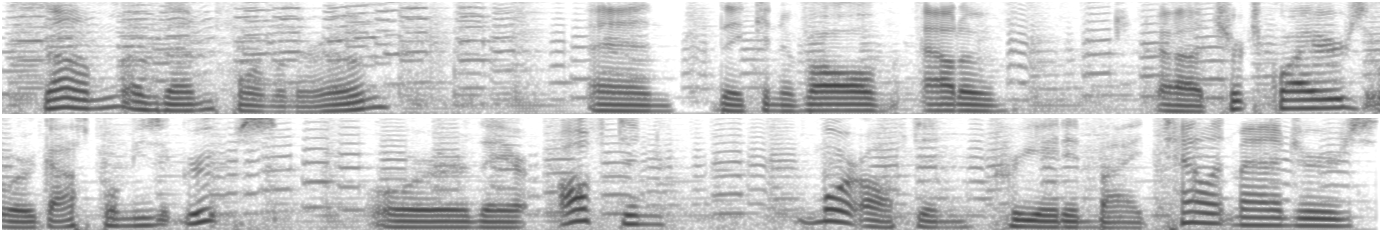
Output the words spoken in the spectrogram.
Some of them form on their own, and they can evolve out of uh, church choirs or gospel music groups, or they are often, more often, created by talent managers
